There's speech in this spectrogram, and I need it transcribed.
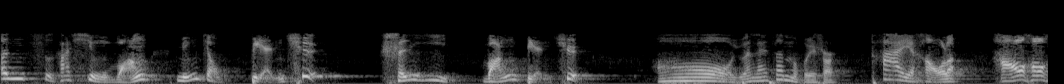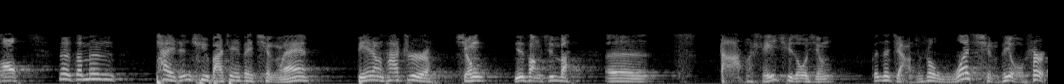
恩赐他姓王，名叫扁鹊，神医王扁鹊。哦，原来这么回事太好了，好，好，好，那咱们派人去把这位请来，别让他治。行，您放心吧。呃，打发谁去都行，跟他讲，就说我请他有事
